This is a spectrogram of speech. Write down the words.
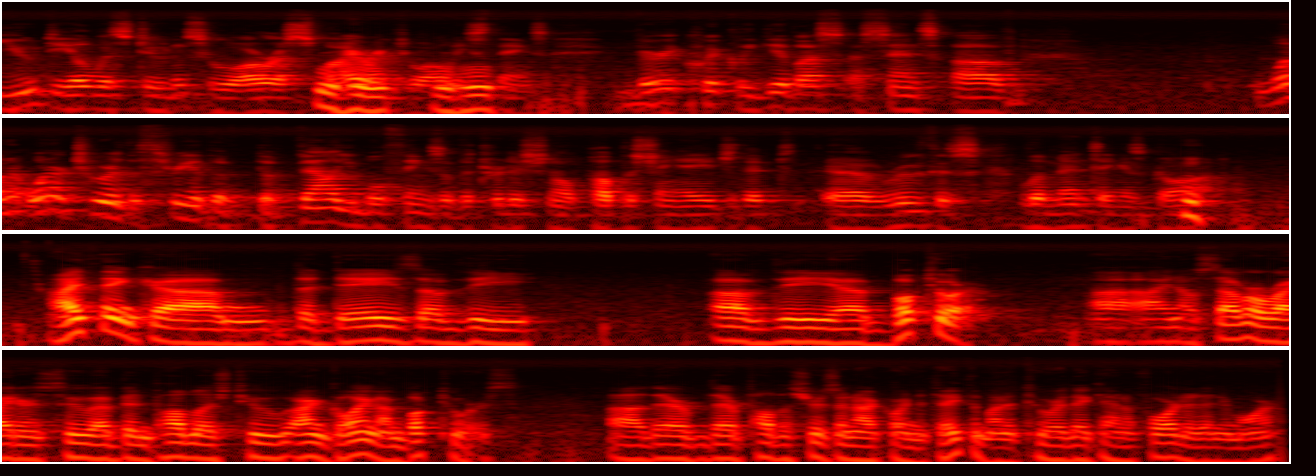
you deal with students who are aspiring to all these things. Very quickly, give us a sense of one, or- one or two or the three of the, the valuable things of the traditional publishing age that uh, Ruth is lamenting is gone. I think um, the days of the of the uh, book tour. Uh, I know several writers who have been published who aren't going on book tours. Uh, their their publishers are not going to take them on a tour. They can't afford it anymore.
